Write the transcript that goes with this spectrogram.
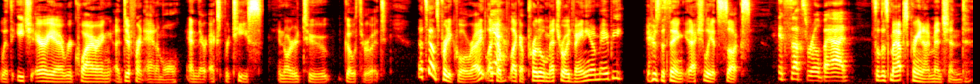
with each area requiring a different animal and their expertise in order to go through it. That sounds pretty cool, right? Like Yeah. a like a proto Metroidvania, maybe. Here's the thing: actually it sucks. It sucks real bad. So this map screen I mentioned,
